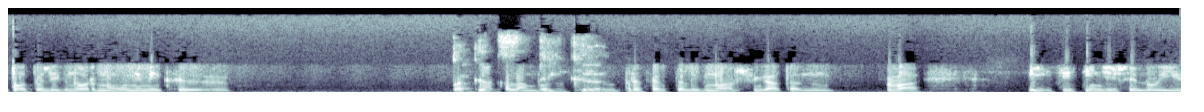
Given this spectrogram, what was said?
Tot îl ignor, nu, nimic. Uh, Parcă Dacă l-am văzut, strică. prefer să-l ignor și gata. Nu. Va, se stinge și lui,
